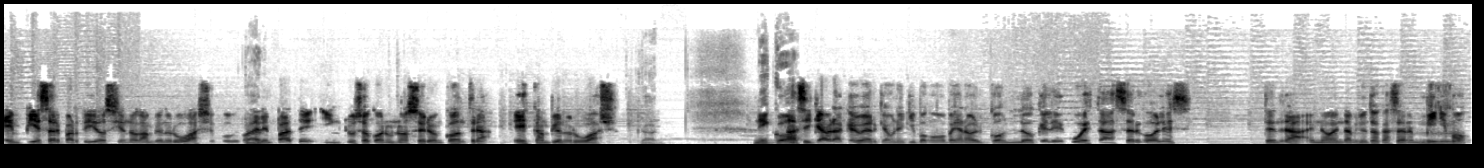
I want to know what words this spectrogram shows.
empieza el partido siendo campeón uruguayo, porque con el empate, incluso con 1-0 en contra, es campeón uruguayo. Claro. Nico. Así que habrá que ver que a un equipo como Peñarol, con lo que le cuesta hacer goles, tendrá en 90 minutos que hacer mínimo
